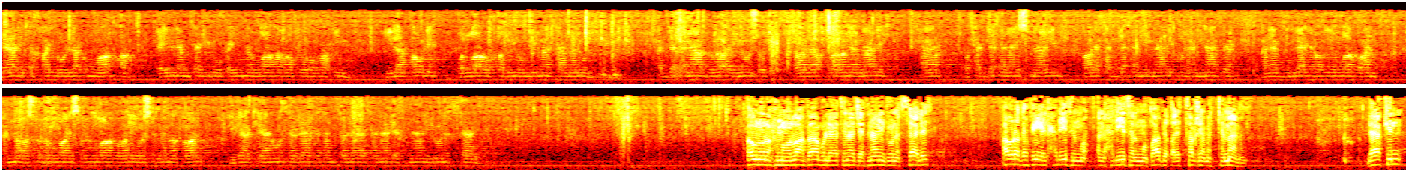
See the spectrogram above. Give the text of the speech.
ذلك خير لكم وأطهر فإن لم تجدوا فإن الله غفور رحيم. إلى قوله والله خبير بما تعملون. حدثنا عبد الله بن يوسف قال أخبرنا مالك وحدثنا إسماعيل قال حدثني مالك عن نافع عن عبد الله رضي الله عنه أن رسول الله صلى الله عليه وسلم قال إذا كانوا ثلاثة فلا يتناجى اثنان دون الثالث. قوله رحمه الله باب لا يتناجى اثنان دون الثالث أورد فيه الحديث الحديث المطابق للترجمة تماما. لكن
